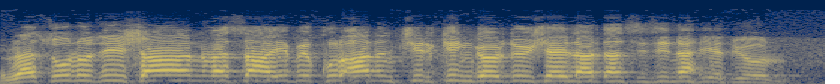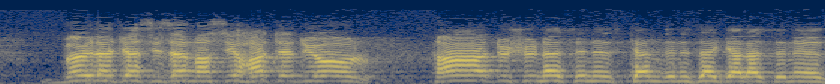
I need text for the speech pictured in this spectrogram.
Resulü Zişan ve sahibi Kur'an'ın çirkin gördüğü şeylerden sizi nehyediyor. Böylece size nasihat ediyor. Ta düşünesiniz, kendinize gelesiniz.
